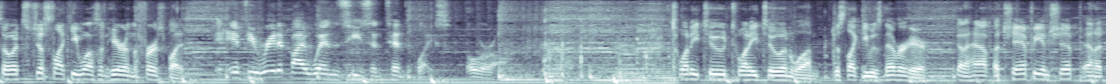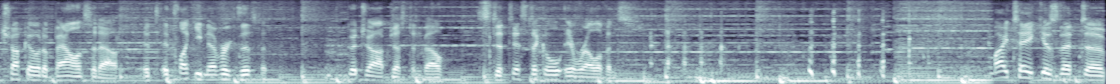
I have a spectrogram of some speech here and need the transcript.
so it's just like he wasn't here in the first place. If you rate it by wins, he's in 10th place overall. 22, 22, and 1. Just like he was never here. Gonna have a championship and a Chucko to balance it out. It's, it's like he never existed. Good job, Justin Bell. Statistical irrelevance. My take is that uh,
